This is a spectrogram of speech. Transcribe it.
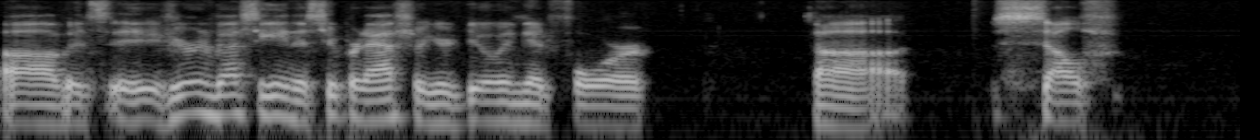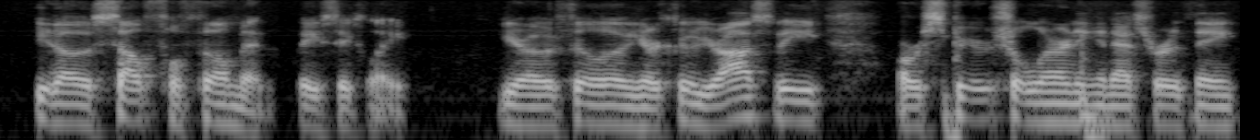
Um, it's if you're investigating the supernatural, you're doing it for uh, self, you know, self fulfillment, basically. you know, filling your curiosity or spiritual learning and that sort of thing.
